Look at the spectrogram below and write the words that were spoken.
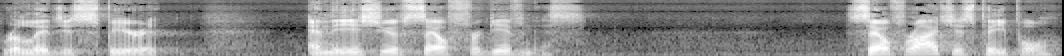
religious spirit, and the issue of self forgiveness. Self righteous people,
